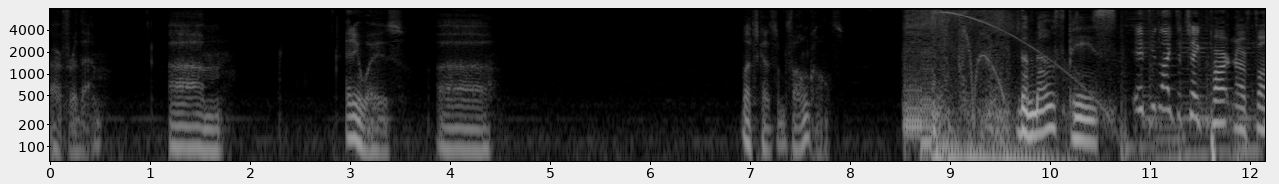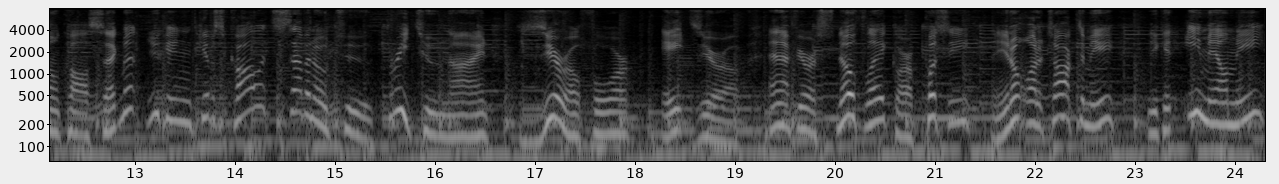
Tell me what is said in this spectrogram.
or for them. Um, anyways, uh, let's get some phone calls. The Mouthpiece. If you'd like to take part in our phone call segment, you can give us a call at 702 329 0480. And if you're a snowflake or a pussy and you don't want to talk to me, you can email me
